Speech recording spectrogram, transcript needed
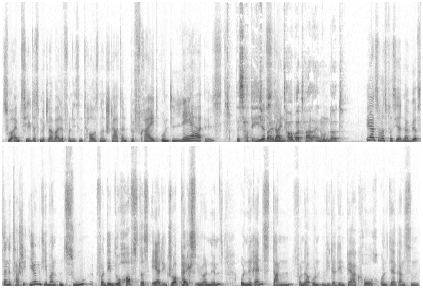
zu einem Ziel, das mittlerweile von diesen tausenden Startern befreit und leer ist. Das hatte ich beim Taubertal 100. Ja, sowas passiert. Ne? Wirfst deine Tasche irgendjemanden zu, von dem du hoffst, dass er die Dropbacks übernimmt und rennst dann von da unten wieder den Berg hoch und der ganzen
